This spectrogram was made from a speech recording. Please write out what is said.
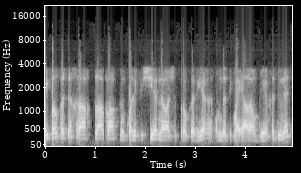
ek wil bitter graag klaarmaak en kwalifiseer nou as 'n prokureur omdat ek my LLB gedoen het.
